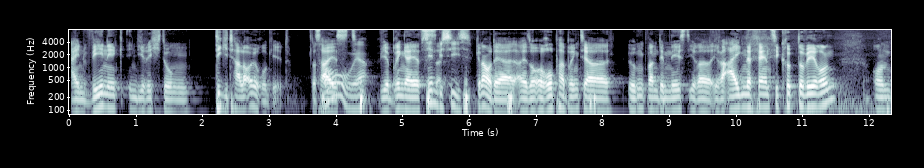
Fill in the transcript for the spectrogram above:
ein wenig in die Richtung digitaler Euro geht. Das heißt, Oh, ja. wir bringen ja jetzt CNBCs. Genau, der, also Europa bringt ja irgendwann demnächst ihre, ihre eigene fancy Kryptowährung und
